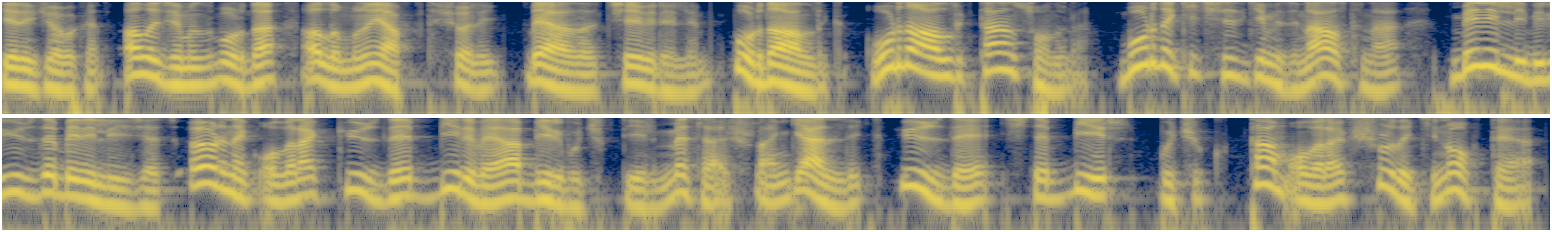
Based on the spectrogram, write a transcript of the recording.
gerekiyor bakın. Alıcımız burada alımını yaptı. Şöyle beyaza çevirelim. Burada aldık. Burada aldıktan sonra buradaki çizgimizin altına belirli bir yüzde belirleyeceğiz. Örnek olarak yüzde bir veya bir buçuk diyelim. Mesela şuradan geldik. Yüzde işte bir buçuk. Tam olarak şuradaki noktaya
